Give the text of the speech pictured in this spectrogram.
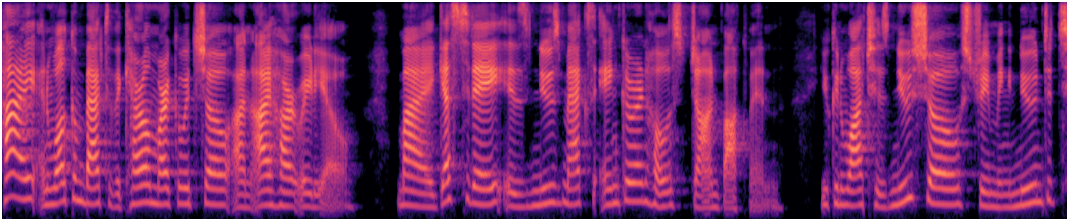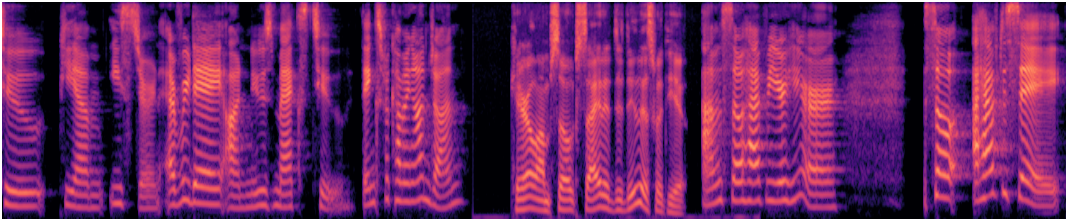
Hi, and welcome back to the Karol Markowicz Show on iHeartRadio. My guest today is Newsmax anchor and host John Bachman. You can watch his new show streaming noon to 2 p.m. Eastern every day on Newsmax 2. Thanks for coming on, John. Karol, I'm so excited to do this with you. I'm so happy you're here. So, I have to say,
